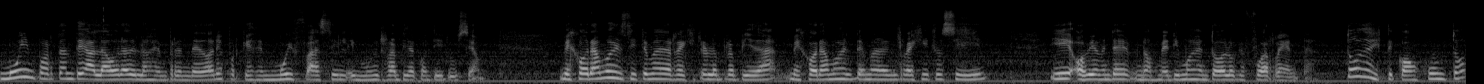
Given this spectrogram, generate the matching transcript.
muy importante a la hora de los emprendedores porque es de muy fácil y muy rápida constitución. Mejoramos el sistema de registro de la propiedad, mejoramos el tema del registro civil y obviamente nos metimos en todo lo que fue renta. Todo este conjunto,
